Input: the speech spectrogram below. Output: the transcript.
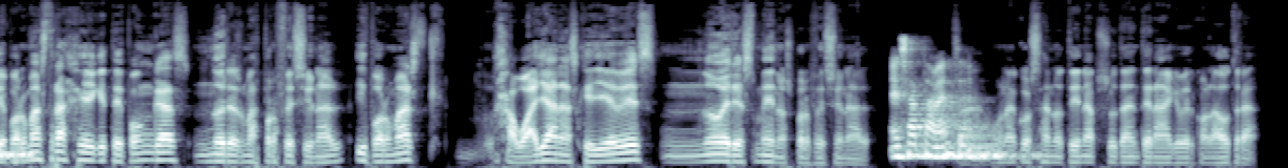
Que por más traje que te pongas, no eres más profesional y por más hawaianas que lleves, no eres menos profesional. Exactamente. Una cosa no tiene absolutamente nada que ver con la otra.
